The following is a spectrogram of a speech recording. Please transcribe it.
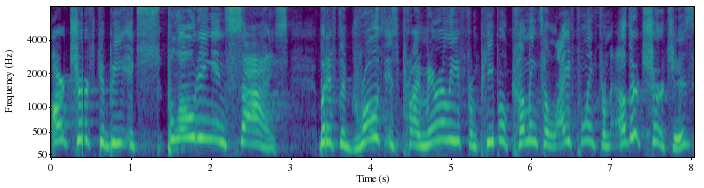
Our church could be exploding in size, but if the growth is primarily from people coming to Life Point from other churches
